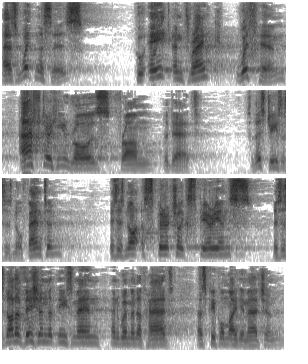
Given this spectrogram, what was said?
as witnesses, who ate and drank with him after he rose from the dead. So this Jesus is no phantom. This is not a spiritual experience. This is not a vision that these men and women have had, as people might imagine.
